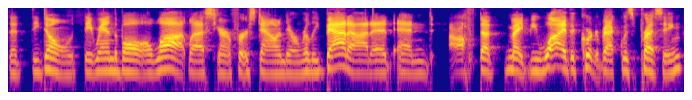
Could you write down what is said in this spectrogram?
that they don't. They ran the ball a lot last year on first down. They were really bad at it, and off that might be why the quarterback was pressing.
